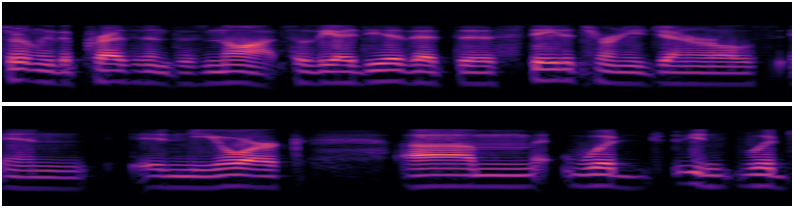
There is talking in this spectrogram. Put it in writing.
certainly the president does not. So the idea that the state attorney generals in in New York um, would would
